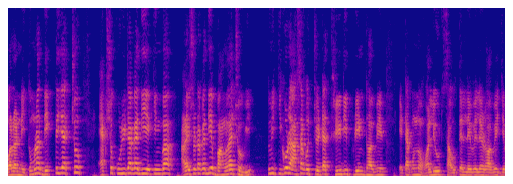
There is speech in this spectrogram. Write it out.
বলার নেই। তোমরা দেখতে যাচ্ছ একশো কুড়ি টাকা দিয়ে কিংবা আড়াইশো টাকা দিয়ে বাংলা ছবি। তুমি কি করে আশা করছ এটা থ্রি ডি প্রিন্ট হবে? এটা কোনো হলিউড সাউথের লেভেলের হবে যে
